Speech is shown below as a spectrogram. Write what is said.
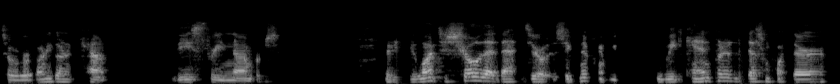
So we're only going to count these three numbers. If you want to show that that zero is significant, we, we can put a decimal point there,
